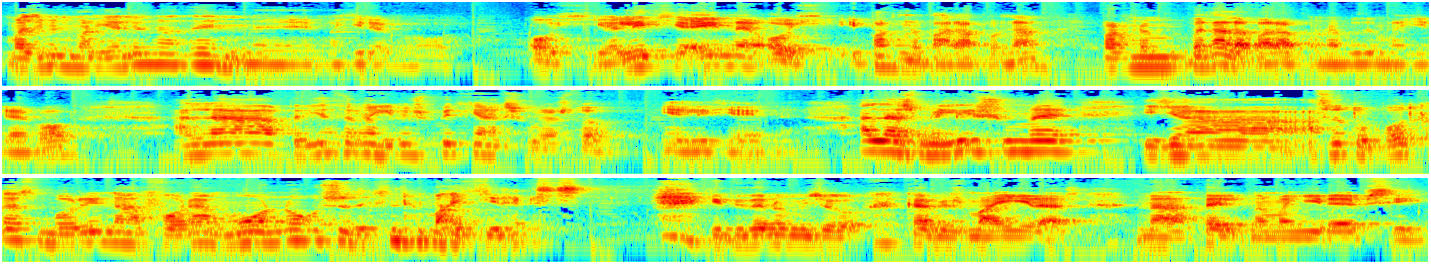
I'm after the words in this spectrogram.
μαζί με τη Μαριαλένα δεν ε, μαγειρεύω. Όχι, η αλήθεια είναι όχι. Υπάρχουν παράπονα, υπάρχουν μεγάλα παράπονα που δεν μαγειρεύω, αλλά παιδιά θέλω να γυρίσω σπίτι για να ξεκουραστώ. Η αλήθεια είναι. Αλλά ας μιλήσουμε για αυτό το podcast μπορεί να αφορά μόνο όσο δεν είναι μαγειρές. Γιατί δεν νομίζω κάποιος μαγείρας να θέλει να μαγειρέψει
